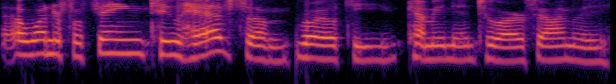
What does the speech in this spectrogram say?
a wonderful thing to have some royalty coming into our family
